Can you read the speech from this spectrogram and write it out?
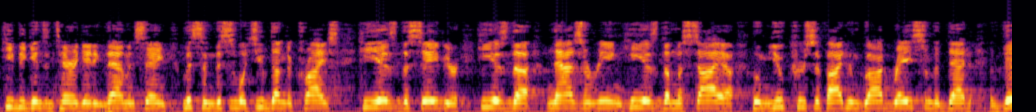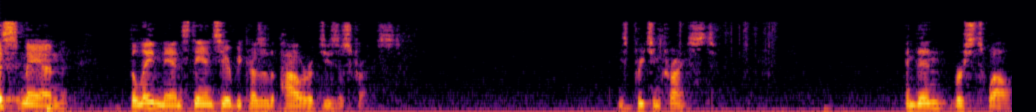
He begins interrogating them and saying, listen, this is what you've done to Christ. He is the Savior. He is the Nazarene. He is the Messiah whom you crucified, whom God raised from the dead. This man, the lame man, stands here because of the power of Jesus Christ. He's preaching Christ. And then verse 12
